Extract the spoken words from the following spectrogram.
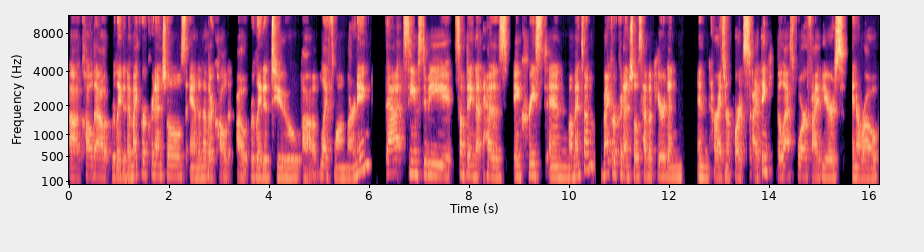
uh, called out related to micro credentials and another called out related to uh, lifelong learning. That seems to be something that has increased in momentum. Micro credentials have appeared in in Horizon reports, I think the last four or five years in a row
